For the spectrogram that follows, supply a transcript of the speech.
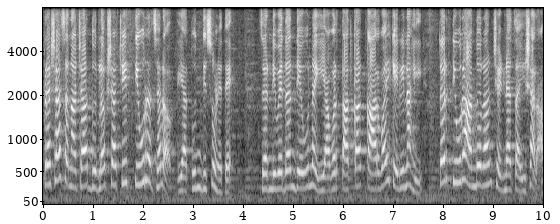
प्रशासनाच्या दुर्लक्षाची तीव्र झलक यातून दिसून येते. जर निवेदन देऊनही यावर तात्काळ कारवाई केली नाही तर तीव्र आंदोलन छेडण्याचा इशारा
